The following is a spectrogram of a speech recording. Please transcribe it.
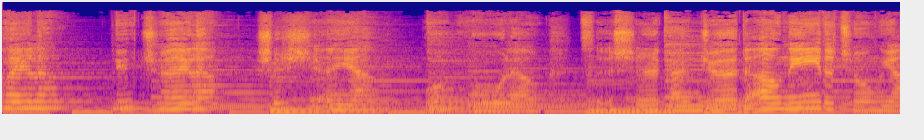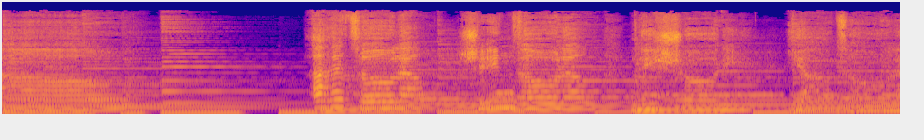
天灰了，雨坠了，视线要模糊了。此时感觉到你的重要，爱走了，心走了，你说你要走了，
